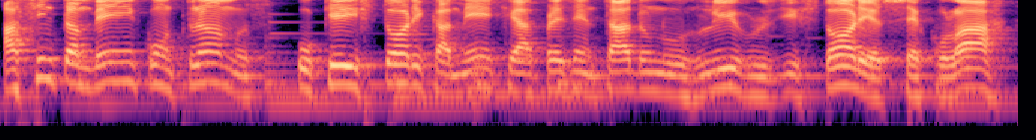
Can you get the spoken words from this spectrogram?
Assim também encontramos o que historicamente é apresentado nos livros de história secular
